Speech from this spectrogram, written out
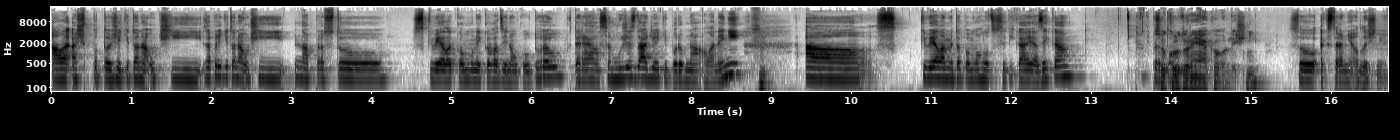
ale až po to, že ti to naučí, zaprvé ti to naučí naprosto skvěle komunikovat s jinou kulturou, která se může zdát, že je ti podobná, ale není. A skvěle mi to pomohlo, co se týká jazyka. Jsou kulturně jako odlišní? Jsou extrémně odlišní.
